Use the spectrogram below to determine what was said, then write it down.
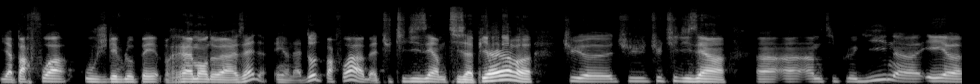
il y a parfois où je développais vraiment de A à Z et il y en a d'autres parfois bah, tu utilisais un petit Zapier, euh, euh, tu utilisais un, un, petit plugin euh, et, euh,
